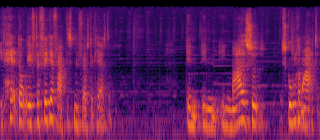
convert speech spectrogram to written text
Et halvt år efter fik jeg faktisk min første kæreste. En, en, en meget sød skolekammerat,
